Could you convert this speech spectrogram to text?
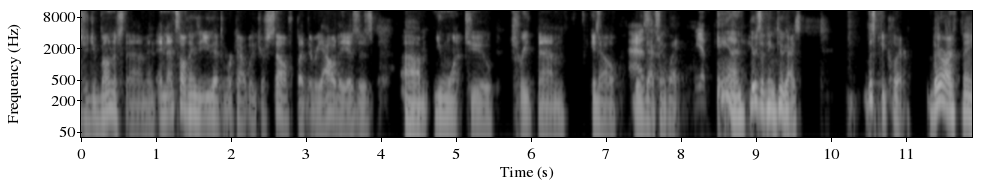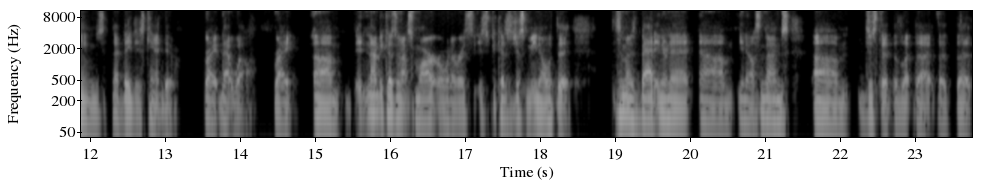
should you bonus them? And, and that's all things that you have to work out with yourself but the reality is is um you want to treat them you know the As exact same way. Yep. And here's the thing too guys. Let's be clear there are things that they just can't do right that well right? Um it, not because they're not smart or whatever it's, it's because just you know with the sometimes bad internet um you know sometimes um just the the the the the,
